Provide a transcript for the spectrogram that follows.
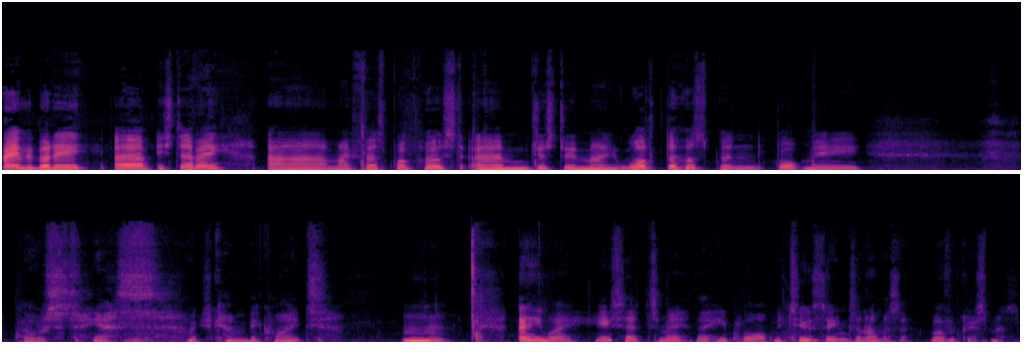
Hi everybody, um, it's Debi. Uh, my first blog post. I'm just doing my what the husband bought me post. Yes, which can be quite. Hmm. Anyway, he said to me that he bought me two things on Amazon over Christmas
